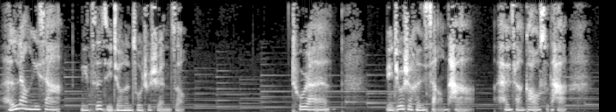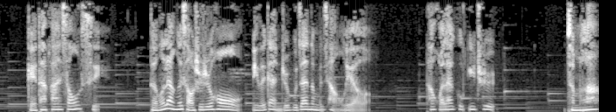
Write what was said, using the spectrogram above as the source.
衡量一下，你自己就能做出选择。突然，你就是很想他，很想告诉他，给他发消息。等了两个小时之后，你的感觉不再那么强烈了。他回来一句：“怎么啦？”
